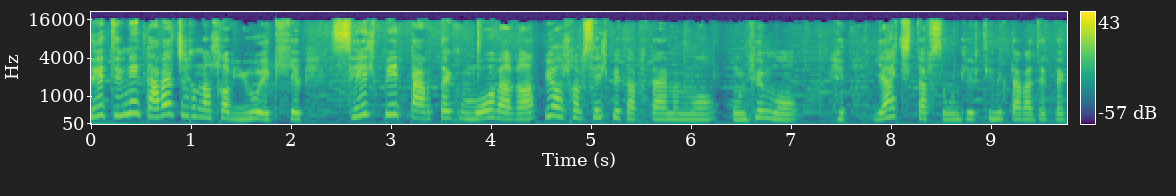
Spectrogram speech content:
Тэгээд тэрний дараагийнх нь болохоор юу вэ гэхээр селфи давдаг муу байгаа. Би болохоор селфи давдаг амар муу. Үнэхээр муу яаж давсан үнэхээр тэнэг даваад байдаг.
